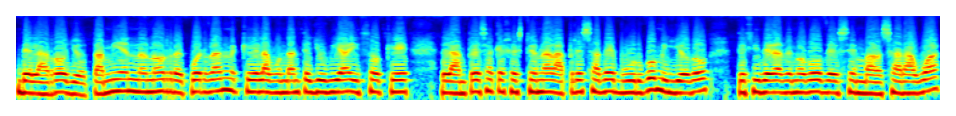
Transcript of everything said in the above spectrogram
del arroyo. También nos recuerdan que la abundante lluvia hizo que la empresa que gestiona la presa de Burgo Millodo decidiera de nuevo desembalsar agua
